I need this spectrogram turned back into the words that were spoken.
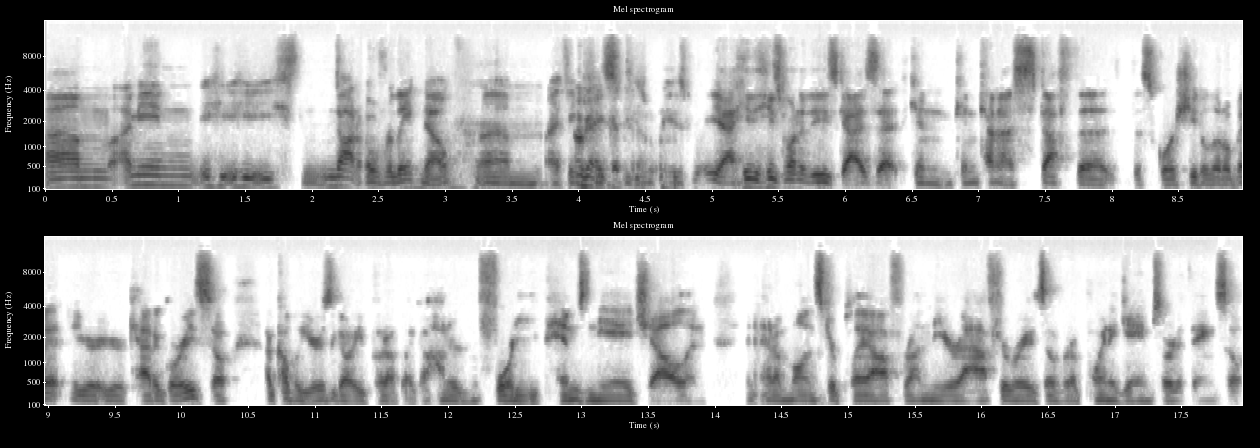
Um, I mean, he, he's not overly. No, um, I think okay, he's, he's, he's, yeah, he, he's one of these guys that can can kind of stuff the the score sheet a little bit your your categories. So a couple years ago, he put up like 140 pims in the AHL and and had a monster playoff run the year after where he's over a point a game sort of thing. So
